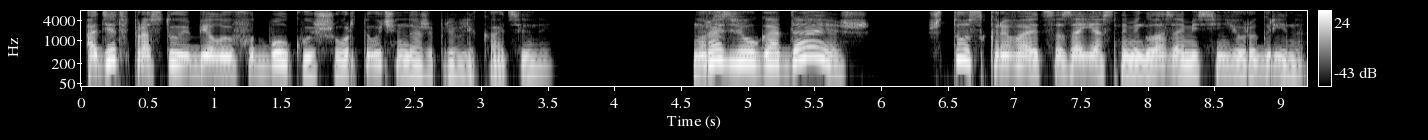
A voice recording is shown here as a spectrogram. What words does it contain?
одет в простую белую футболку и шорты, очень даже привлекательный. Но разве угадаешь, что скрывается за ясными глазами сеньора Грина?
